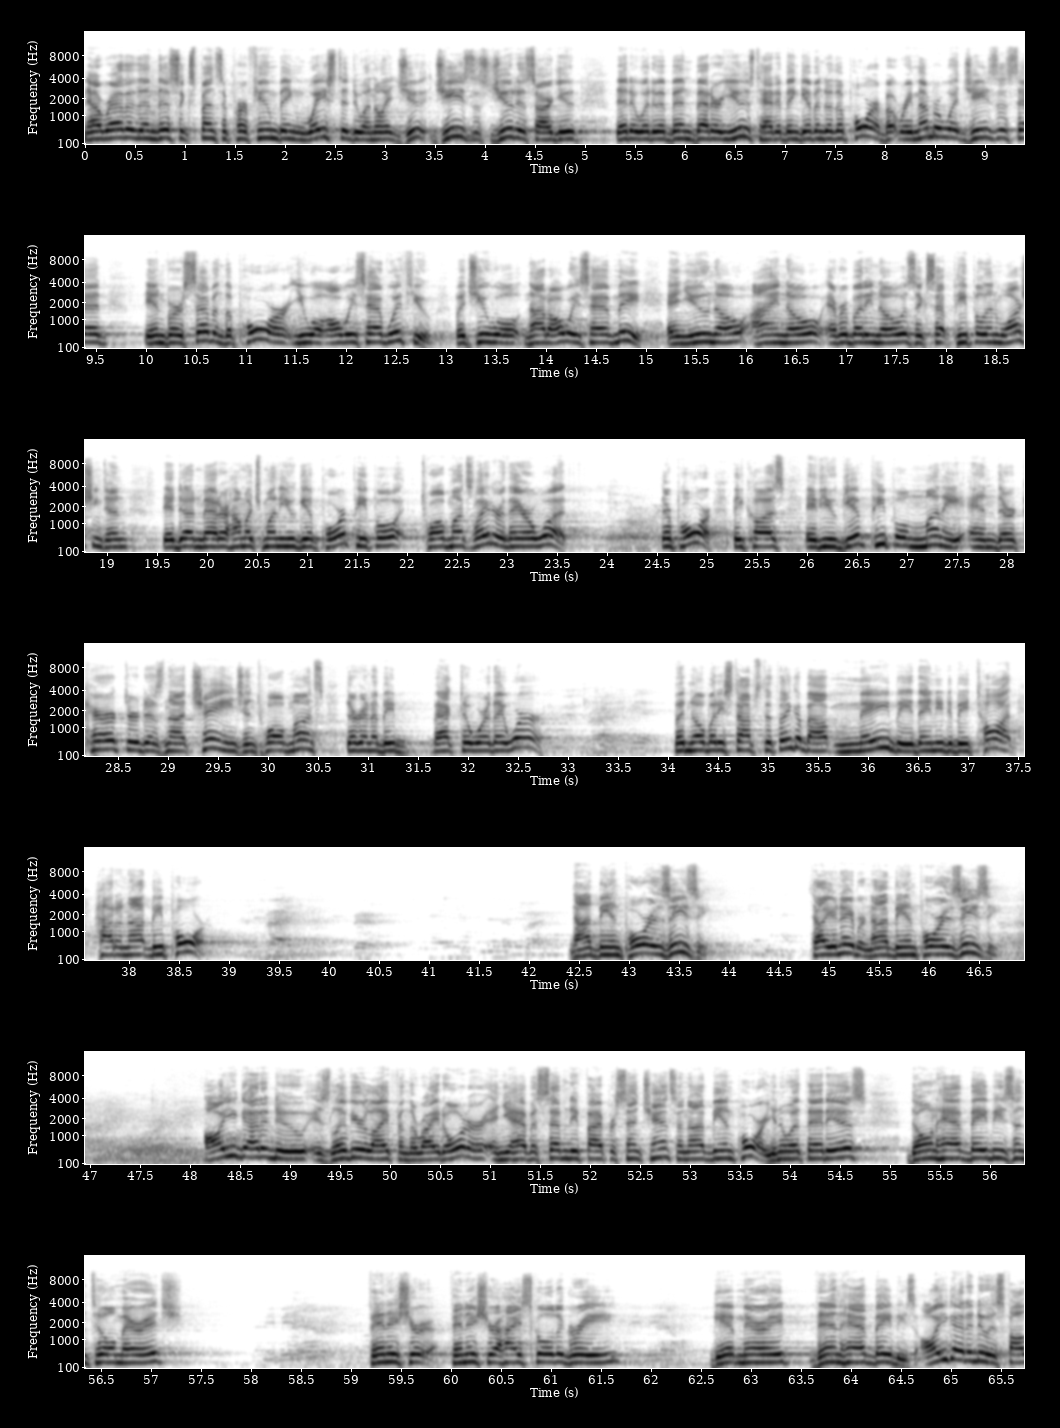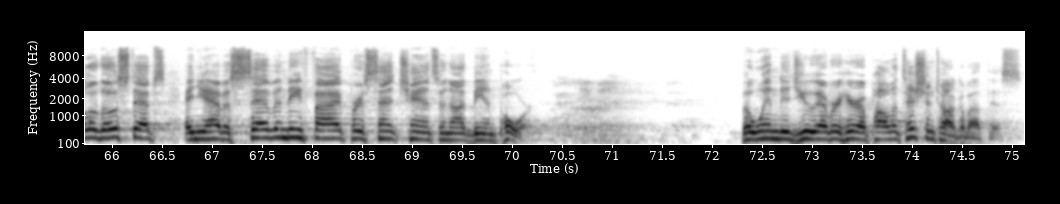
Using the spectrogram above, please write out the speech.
Now, rather than this expensive perfume being wasted to anoint Ju- Jesus, Judas argued that it would have been better used had it been given to the poor. But remember what Jesus said in verse 7 the poor you will always have with you, but you will not always have me. And you know, I know, everybody knows, except people in Washington, it doesn't matter how much money you give poor people, 12 months later, they are what? They're poor because if you give people money and their character does not change in 12 months, they're going to be back to where they were. But nobody stops to think about maybe they need to be taught how to not be poor. Not being poor is easy. Tell your neighbor, not being poor is easy. All you got to do is live your life in the right order, and you have a 75% chance of not being poor. You know what that is? Don't have babies until marriage. Finish your, finish your high school degree. Get married, then have babies. All you got to do is follow those steps, and you have a 75% chance of not being poor. But when did you ever hear a politician talk about this?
